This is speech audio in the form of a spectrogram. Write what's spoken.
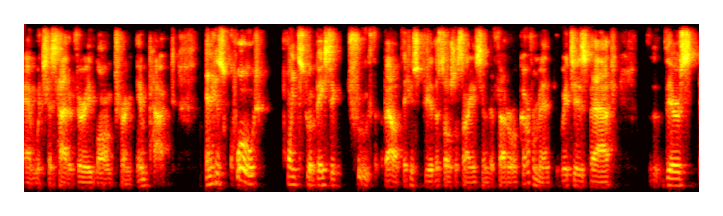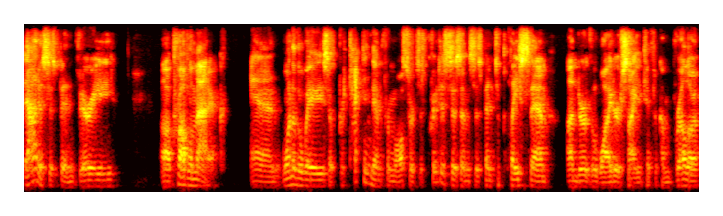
and which has had a very long-term impact. And his quote points to a basic truth about the history of the social science in the federal government, which is that their status has been very uh, problematic and one of the ways of protecting them from all sorts of criticisms has been to place them under the wider scientific umbrella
